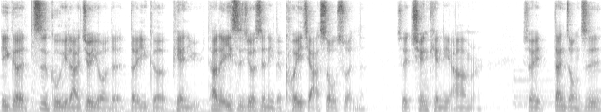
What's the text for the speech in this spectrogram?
一个自古以来就有的的一个片语，它的意思就是你的盔甲受损了，所以 “chink in the armor”。所以，但总之，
